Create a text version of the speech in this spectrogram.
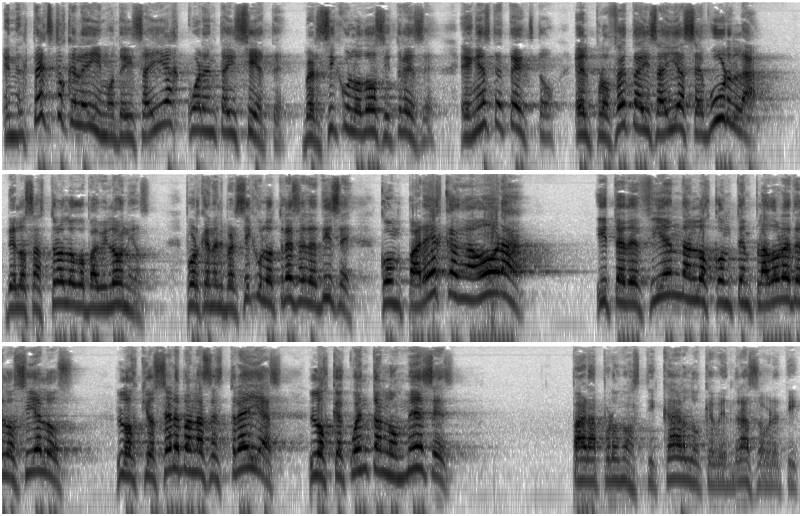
En el texto que leímos de Isaías 47, versículos 2 y 13, en este texto el profeta Isaías se burla de los astrólogos babilonios, porque en el versículo 13 les dice, comparezcan ahora y te defiendan los contempladores de los cielos, los que observan las estrellas, los que cuentan los meses, para pronosticar lo que vendrá sobre ti.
